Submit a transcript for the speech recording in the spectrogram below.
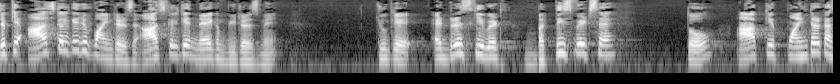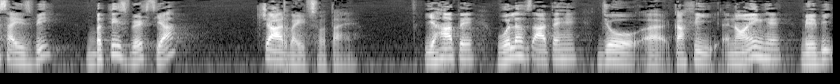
جبکہ آج کل کے جو پوائنٹرز ہیں آج کل کے نئے کمپیوٹرز میں کیونکہ ایڈریس کی بٹ بتیس بٹس ہے تو آپ کے پوائنٹر کا سائز بھی بتیس بٹس یا چار بائٹس ہوتا ہے۔ یہاں پہ وہ لفظ آتے ہیں جو آ, کافی انوائنگ ہے مے بی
